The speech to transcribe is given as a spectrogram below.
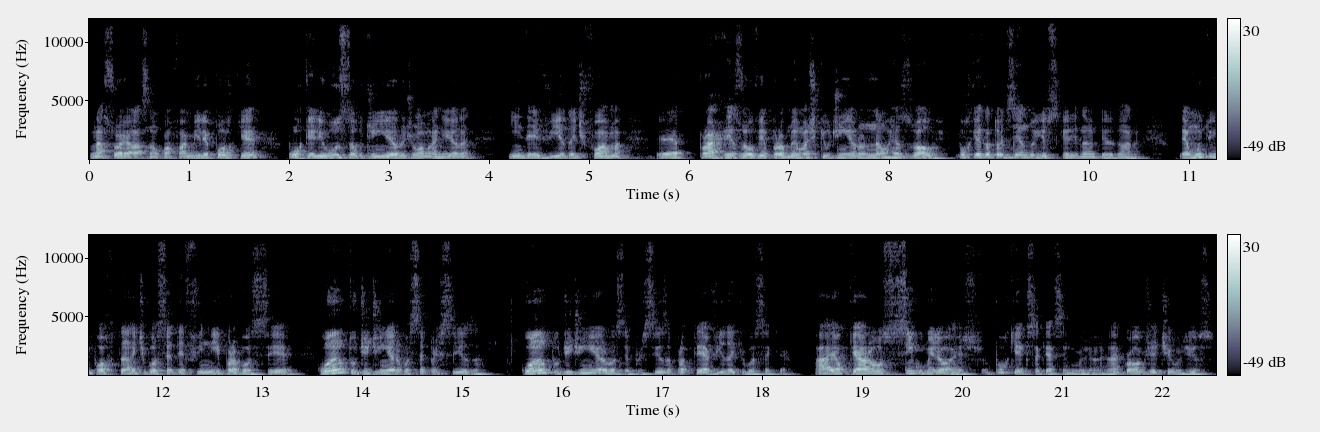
na sua relação com a família. Por quê? Porque ele usa o dinheiro de uma maneira indevida, de forma é, para resolver problemas que o dinheiro não resolve. Por que, que eu estou dizendo isso, queridão e queridona? É muito importante você definir para você quanto de dinheiro você precisa. Quanto de dinheiro você precisa para ter a vida que você quer? Ah, eu quero 5 milhões. Por que você quer 5 milhões? Né? Qual é o objetivo disso?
